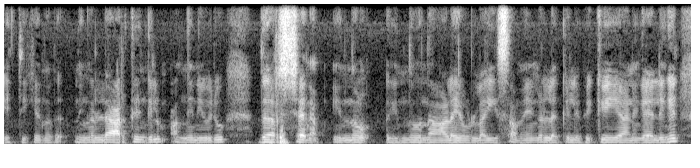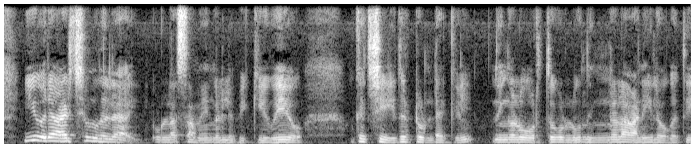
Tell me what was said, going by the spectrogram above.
എത്തിക്കുന്നത്. നിങ്ങളുടെ ആർക്കെങ്കിലും അങ്ങനെ ഒരു ദർശനം ഇന്നോ ഇന്നോ നാളെയുള്ള ഈ സമയങ്ങളിലൊക്കെ ലഭിക്കുകയാണെങ്കിൽ അല്ലെങ്കിൽ ഈ ഒരാഴ്ച മുതലായി ഉള്ള സമയങ്ങൾ ലഭിക്കുകയോ ഒക്കെ ചെയ്തിട്ടുണ്ടെങ്കിൽ നിങ്ങൾ ഓർത്തുകൊള്ളൂ നിങ്ങളാണ് ഈ ലോകത്തെ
